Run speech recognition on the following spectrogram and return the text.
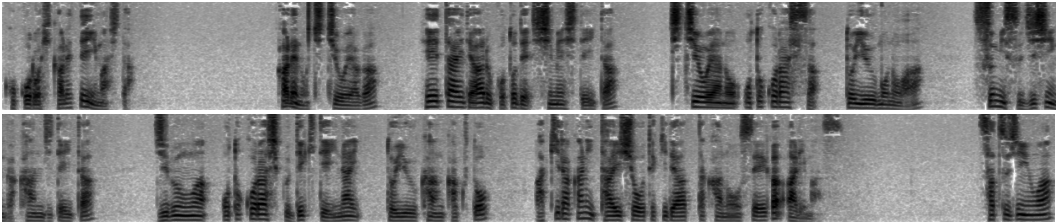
心惹かれていました。彼の父親が兵隊であることで示していた父親の男らしさというものは、スミス自身が感じていた自分は男らしくできていないという感覚と明らかに対照的であった可能性があります。殺人は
